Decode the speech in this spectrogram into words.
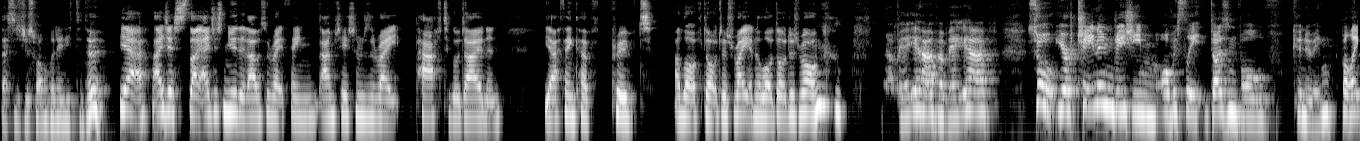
this is just what i'm going to need to do. Yeah i just like i just knew that that was the right thing. Amputation was the right path to go down and yeah, I think I've proved a lot of doctors right and a lot of doctors wrong. I bet you have. I bet you have. So your training regime obviously does involve canoeing, but like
